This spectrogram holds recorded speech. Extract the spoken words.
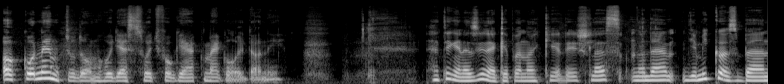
akkor nem tudom, hogy ezt hogy fogják megoldani. Hát igen, ez mindenképpen nagy kérdés lesz. Na de ugye miközben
